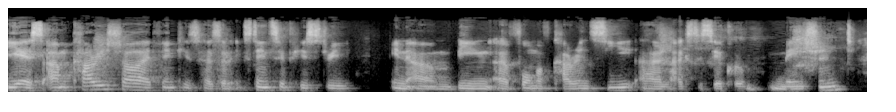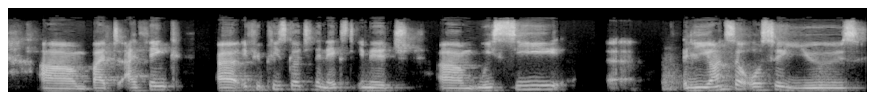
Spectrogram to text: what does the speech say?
Yes, um, cowrie shell, I think, is, has an extensive history in um, being a form of currency, uh, like Siseko mentioned. Um, but I think uh, if you please go to the next image, um, we see uh, Leonce also use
